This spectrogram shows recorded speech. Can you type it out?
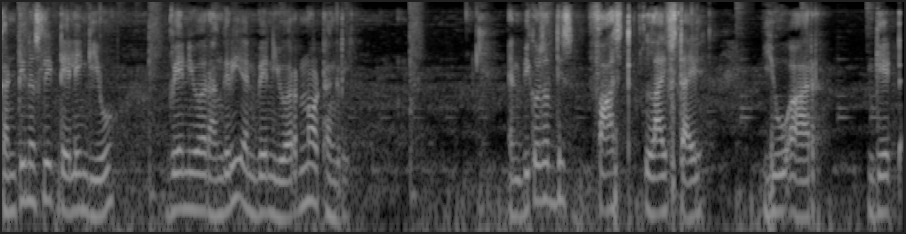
continuously telling you when you are hungry and when you are not hungry. And because of this fast lifestyle you are get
